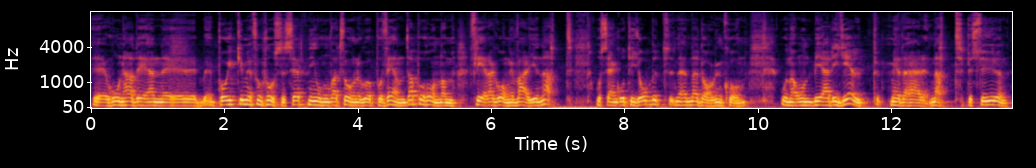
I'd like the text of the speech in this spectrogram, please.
Eh, hon hade en eh, pojke med funktionsnedsättning och hon var tvungen att gå upp och vända på honom flera gånger varje natt och sen gå till jobbet när, när dagen kom. Och när hon begärde hjälp med det här nattbestyren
